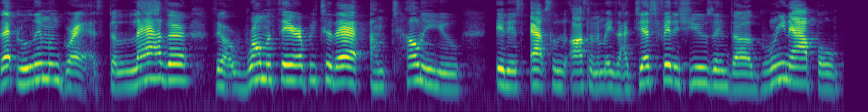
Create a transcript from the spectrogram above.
That lemongrass, the lather, the aromatherapy to that, I'm telling you, it is absolutely awesome amazing. I just finished using the green apple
